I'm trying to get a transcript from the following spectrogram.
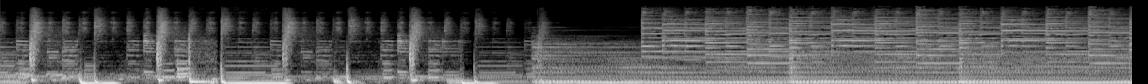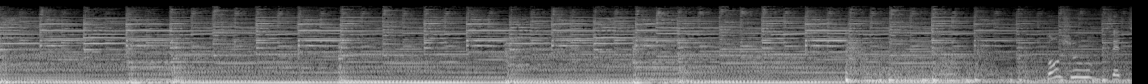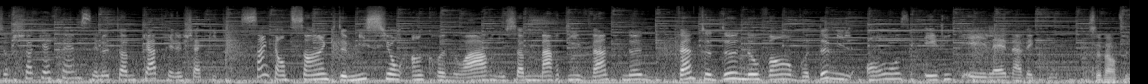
Vous êtes sur Choc FM, c'est le tome 4 et le chapitre 55 de Mission Encre Noire. Nous sommes mardi 29 22 novembre 2011. Eric et Hélène avec vous. C'est parti.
